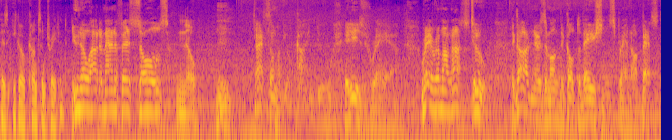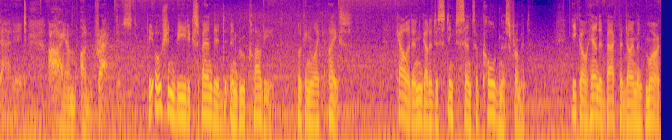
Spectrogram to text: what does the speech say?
as Ico concentrated. You know how to manifest souls? No. Hmm. That some of your kind do. It is rare. Rare among us, too. The gardeners among the cultivation spren are best at it. I am unpracticed. The ocean bead expanded and grew cloudy, looking like ice. Kaladin got a distinct sense of coldness from it. Ico handed back the diamond mark,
